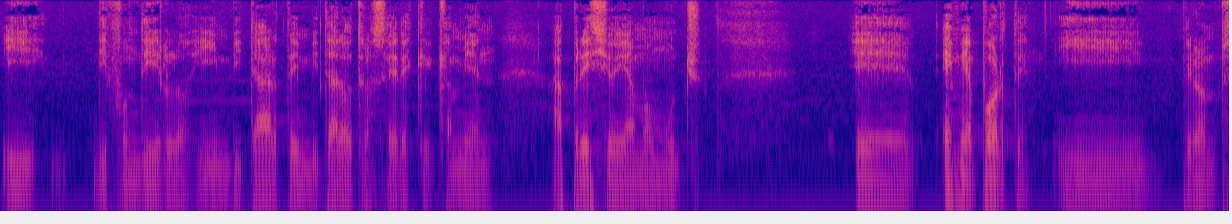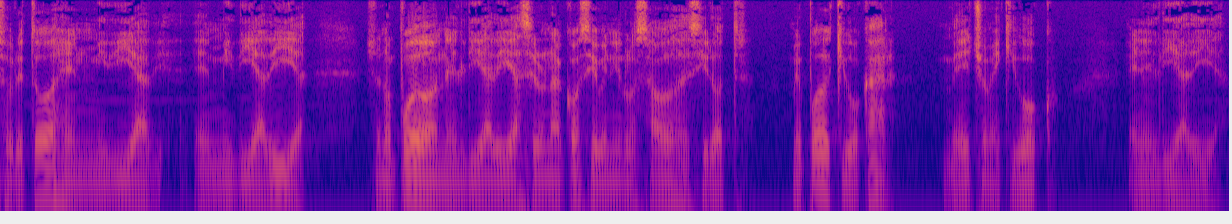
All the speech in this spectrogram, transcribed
y difundirlo, y invitarte, invitar a otros seres que también aprecio y amo mucho. Eh, es mi aporte, y, pero sobre todo es en mi, día, en mi día a día. Yo no puedo en el día a día hacer una cosa y venir los sábados a decir otra. Me puedo equivocar, de hecho me equivoco en el día a día,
